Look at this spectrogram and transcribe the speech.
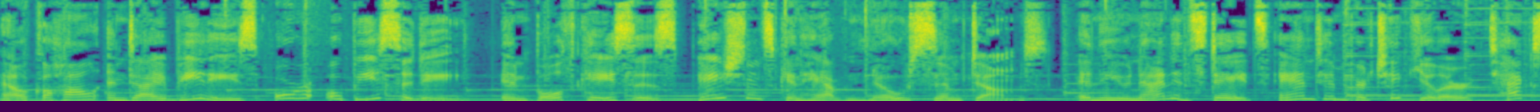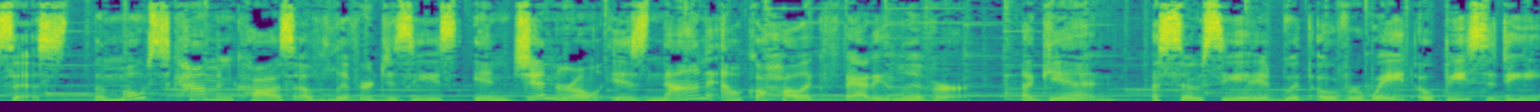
alcohol and diabetes or obesity. In both cases, patients can have no symptoms. In the United States and in particular, Texas, the most common cause of liver disease in general is non alcoholic fatty liver again associated with overweight obesity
